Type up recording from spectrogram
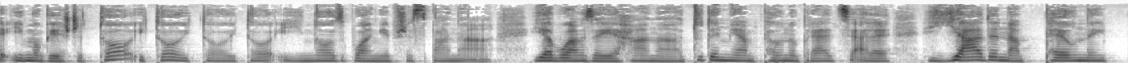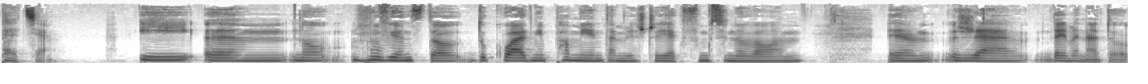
i mogę jeszcze to i to i to i to i noc była nieprzespana, ja byłam zajechana, tutaj miałam pełno pracy, ale jadę na pełnej pecie. I no, mówiąc to dokładnie, pamiętam jeszcze, jak funkcjonowałam, że dajmy na to,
